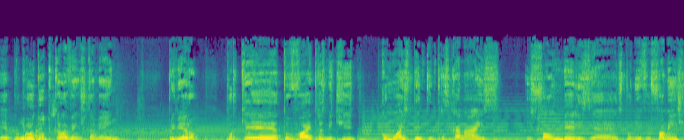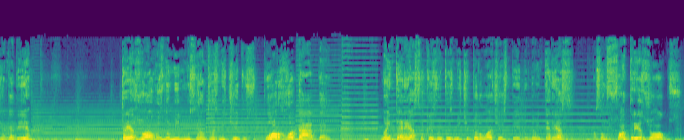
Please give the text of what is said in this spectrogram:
É, pro Demais. produto que ela vende também. Primeiro, porque tu vai transmitir, como a ESPN tem três canais, e só um deles é disponível somente em HD, três jogos no mínimo serão transmitidos por rodada. Não interessa que eles vão transmitir pelo Watch ESPN, não interessa, mas são só três jogos.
